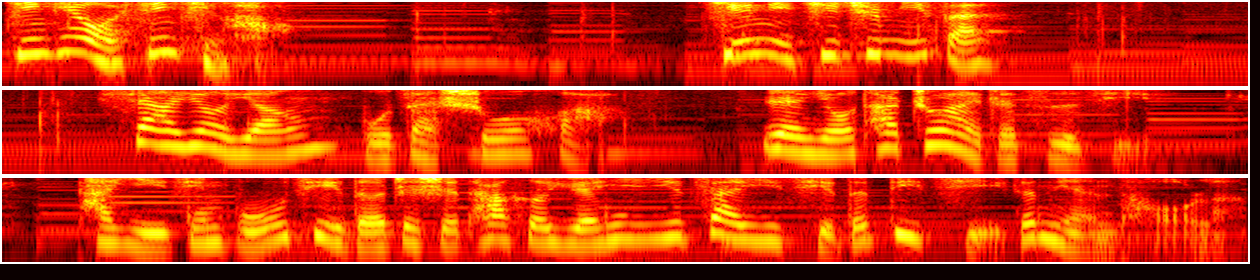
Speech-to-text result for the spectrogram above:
今天我心情好，请你去吃米粉。”夏耀阳不再说话，任由他拽着自己。他已经不记得这是他和袁依依在一起的第几个年头了，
